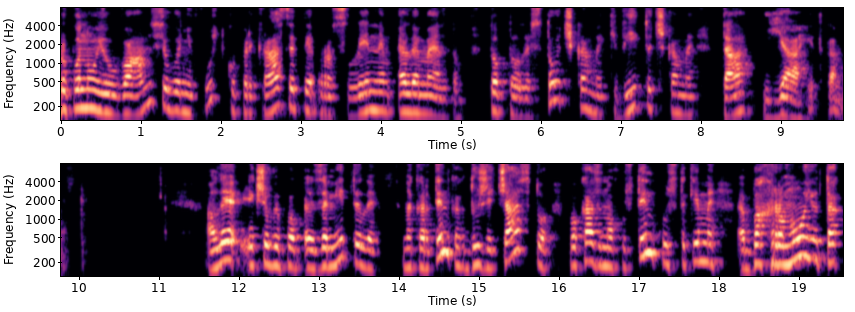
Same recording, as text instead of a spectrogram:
Пропоную вам сьогодні хустку прикрасити рослинним елементом, тобто листочками, квіточками та ягідками. Але якщо ви е, замітили, на картинках дуже часто показано хустинку з такими е, бахромою та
